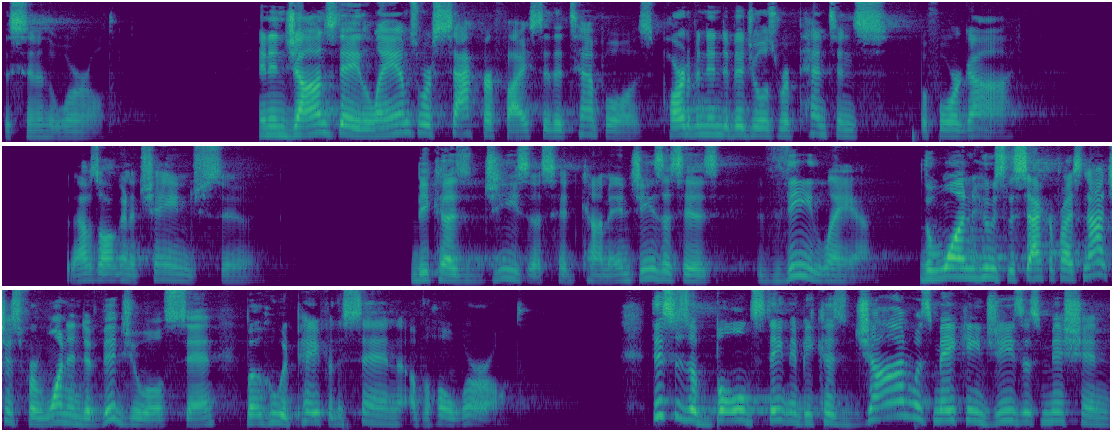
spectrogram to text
the sin of the world. And in John's day, lambs were sacrificed at the temple as part of an individual's repentance before God. But that was all going to change soon because Jesus had come. And Jesus is the Lamb, the one who's the sacrifice not just for one individual's sin, but who would pay for the sin of the whole world. This is a bold statement because John was making Jesus' mission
